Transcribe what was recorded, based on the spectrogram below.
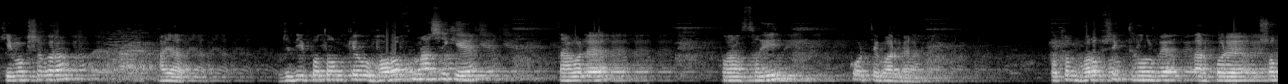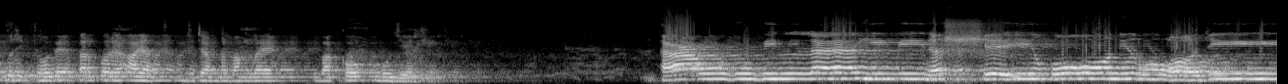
কি মক্স করা? আয়াত। যদি প্রথম কেউ হরফ না শিখে, তাহলে সহি করতে পারবে না। প্রথম হরফ শিখতে হবে, তারপরে শব্দ শিখতে হবে, তারপরে আয়াত, যেটা আমরা বাংলায় বাক্য বুঝি আর কি। أعوذ بالله من الشيطان الرجيم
